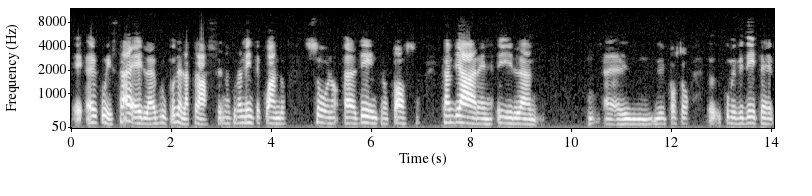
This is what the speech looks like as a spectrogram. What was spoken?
E, questo è il gruppo della classe. Naturalmente quando sono eh, dentro posso cambiare il, eh, posso eh, come vedete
